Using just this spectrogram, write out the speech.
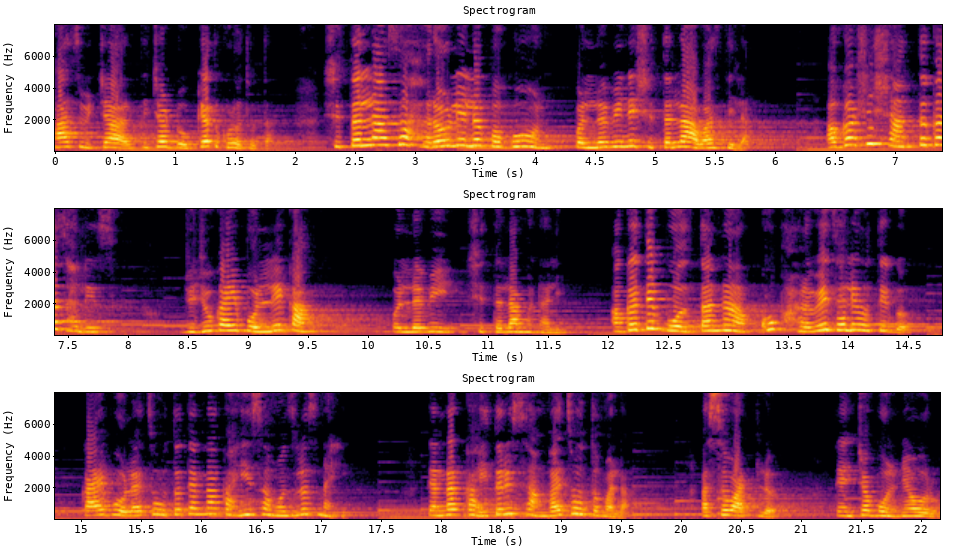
हाच विचार तिच्या डोक्यात घोळत होता. शीतलला असं हरवलेलं बघून पल्लवीने शीतलला आवाज दिला अगं अशी शांत का झालीस? जिजू काही बोलले का? पल्लवी शीतलला म्हणाली अगं ते बोलताना खूप हळवे झाले होते ग. काय बोलायचं होतं त्यांना काही समजलंच नाही. त्यांना काहीतरी सांगायचं होतं मला. असं वाटलं त्यांच्या बोलण्यावरून.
